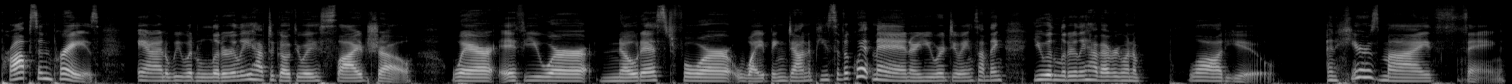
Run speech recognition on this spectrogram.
props and praise and we would literally have to go through a slideshow where if you were noticed for wiping down a piece of equipment or you were doing something you would literally have everyone applaud you and here's my thing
